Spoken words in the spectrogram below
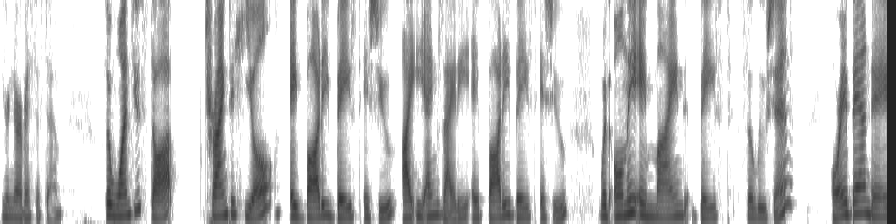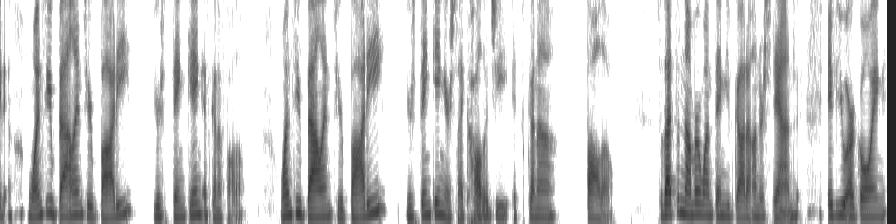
your nervous system. So once you stop trying to heal a body based issue, i.e., anxiety, a body based issue with only a mind based solution or a band aid, once you balance your body, your thinking is going to follow. Once you balance your body, your thinking, your psychology, it's going to follow. So that's the number one thing you've got to understand if you are going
